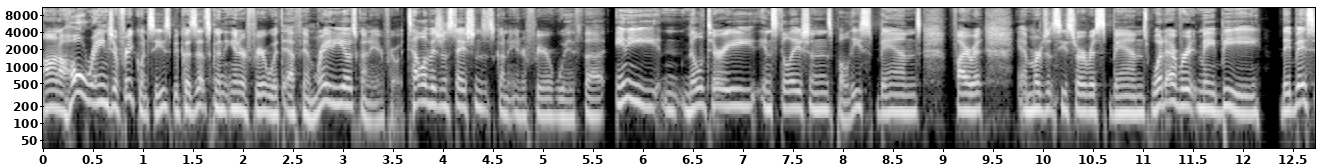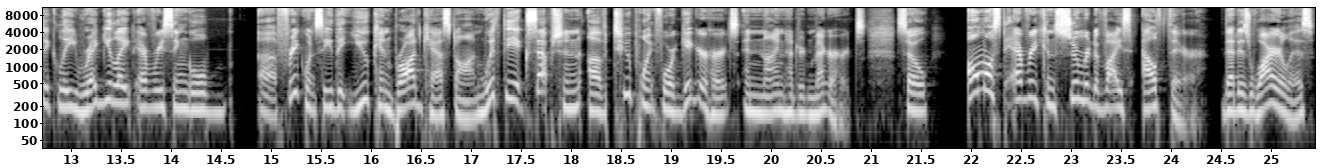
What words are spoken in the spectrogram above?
on a whole range of frequencies because that's going to interfere with FM radio. It's going to interfere with television stations. It's going to interfere with uh, any military installations, police bands, fire emergency service bands, whatever it may be. They basically regulate every single uh, frequency that you can broadcast on, with the exception of 2.4 gigahertz and 900 megahertz. So almost every consumer device out there that is wireless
